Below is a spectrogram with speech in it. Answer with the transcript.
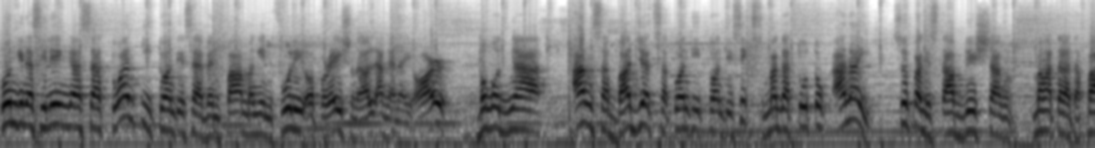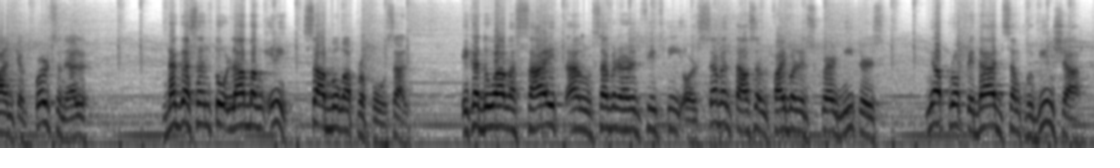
Kung ginasiling nga sa 2027 pa mangin fully operational ang NIR, bungod nga ang sa budget sa 2026 magatutok anay sa pag-establish sang mga talatapan kag personnel nagasanto lamang ini sa amo nga proposal. Ikaduwa nga site ang 750 or 7,500 square meters nga propiedad sang probinsya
